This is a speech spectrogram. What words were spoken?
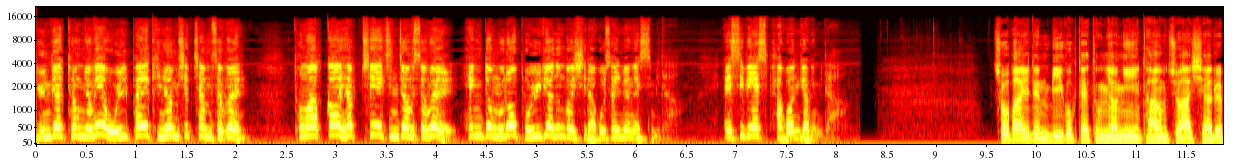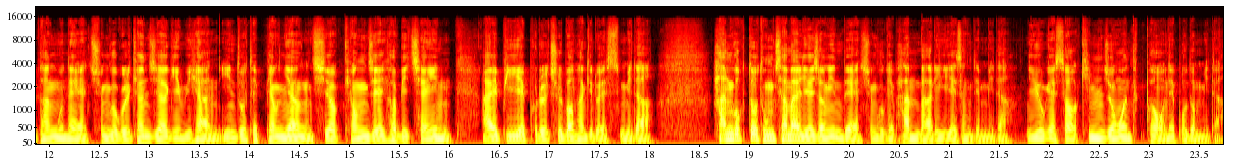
윤 대통령의 5.18 기념식 참석은 통합과 협치의 진정성을 행동으로 보이려는 것이라고 설명했습니다. SBS 박원경입니다. 조 바이든 미국 대통령이 다음 주 아시아를 방문해 중국을 견제하기 위한 인도태평양 지역 경제 협의체인 IPEF를 출범하기로 했습니다. 한국도 동참할 예정인데 중국의 반발이 예상됩니다. 뉴욕에서 김종원 특파원의 보도입니다.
